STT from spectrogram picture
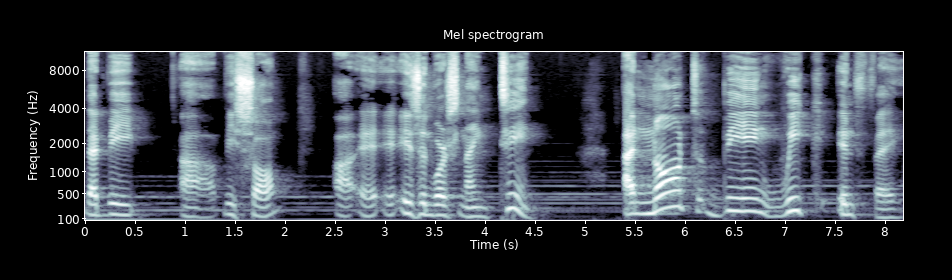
that we uh, we saw uh, is in verse 19. And not being weak in faith,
